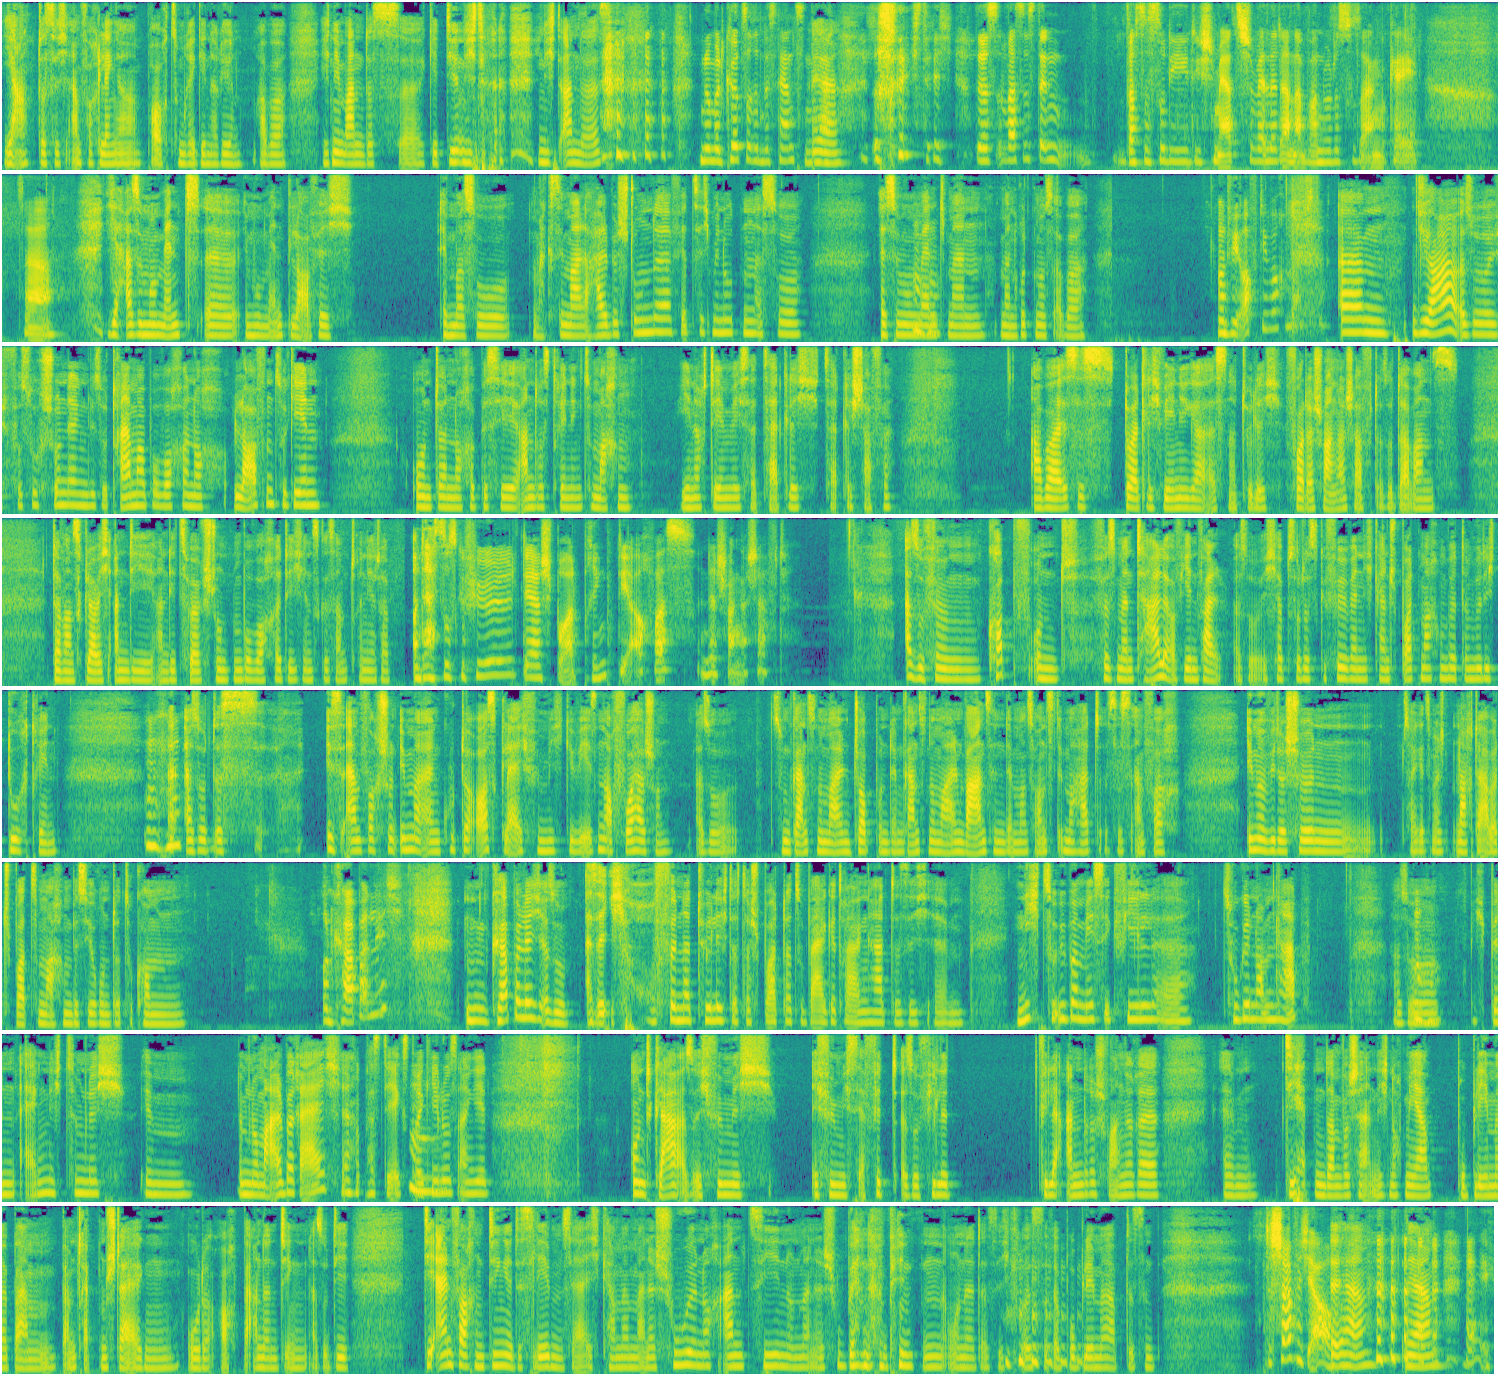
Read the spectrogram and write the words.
ja, dass ich einfach länger brauche zum Regenerieren. Aber ich nehme an, das äh, geht dir nicht, nicht anders. Nur mit kürzeren Distanzen, ja. ja. Das ist richtig. Das, was ist denn, was ist so die, die Schmerzschwelle dann? Ab wann würdest du sagen, okay, da. Ja, also im Moment, äh, im Moment laufe ich immer so maximal eine halbe Stunde, 40 Minuten ist so, ist im Moment mhm. mein, mein Rhythmus, aber und wie oft die Woche läufst du? Ähm, ja, also ich versuche schon irgendwie so dreimal pro Woche noch laufen zu gehen und dann noch ein bisschen anderes Training zu machen, je nachdem, wie ich es halt zeitlich, zeitlich schaffe. Aber es ist deutlich weniger als natürlich vor der Schwangerschaft. Also da waren es da waren es, glaube ich, an die, an die zwölf Stunden pro Woche, die ich insgesamt trainiert habe. Und hast du das Gefühl, der Sport bringt dir auch was in der Schwangerschaft? Also für den Kopf und fürs Mentale auf jeden Fall. Also ich habe so das Gefühl, wenn ich keinen Sport machen würde, dann würde ich durchdrehen. Mhm. Also das ist einfach schon immer ein guter Ausgleich für mich gewesen, auch vorher schon. Also zum ganz normalen Job und dem ganz normalen Wahnsinn, den man sonst immer hat. Es ist einfach immer wieder schön, sage jetzt mal, nach der Arbeit Sport zu machen, bis hier runterzukommen, und körperlich? Mm, körperlich, also, also ich hoffe natürlich, dass der Sport dazu beigetragen hat, dass ich ähm, nicht so übermäßig viel äh, zugenommen habe. Also mhm. ich bin eigentlich ziemlich im, im Normalbereich, was die extra mhm. Kilos angeht. Und klar, also ich fühle mich, ich fühle mich sehr fit. Also viele, viele andere Schwangere, ähm, die hätten dann wahrscheinlich noch mehr Probleme beim, beim Treppensteigen oder auch bei anderen Dingen. Also die, die einfachen Dinge des Lebens. Ja, ich kann mir meine Schuhe noch anziehen und meine Schuhbänder binden, ohne dass ich größere Probleme habe. Das sind. Das schaffe ich auch. Ja, ja. Hey.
